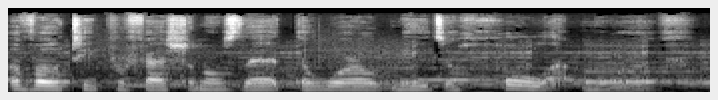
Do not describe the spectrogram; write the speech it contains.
of OT professionals that the world needs a whole lot more of.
